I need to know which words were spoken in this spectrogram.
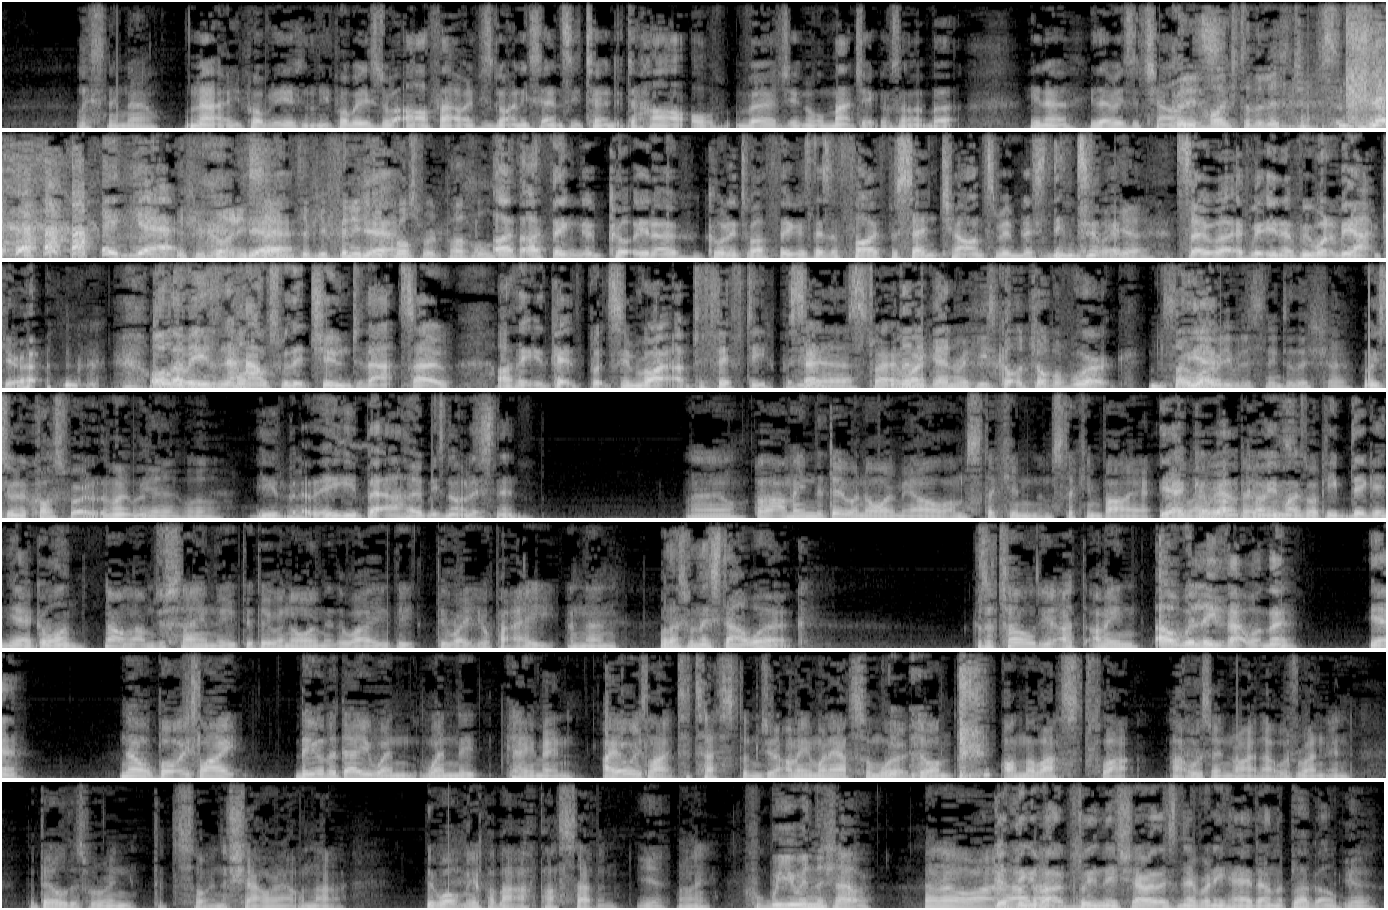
listening now. No, he probably isn't. He probably listened to about half hour. If he's got any sense, he turned it to Heart or Virgin or Magic or something. But you know, there is a chance. Good advice to the listeners. yeah. if you've got any Yeah. sense, if you finished Yeah. your crossword puzzles. I, th- I think, you know, according to our figures, there's a five percent chance of him listening to it. Yeah. So uh, if we, you know, if we want to be accurate, although he he- isn't a house with it tuned to that, so I think it gets puts him right up to fifty percent yeah. straight but away. then again, Rick, he's got a job of work. So Yeah. why would he be listening to this show? well, he's doing a crossword at the moment. Yeah, well. You, you better hope he's not listening. Well, I mean, they do annoy me. I'll, I'm sticking I'm sticking by it. Yeah, Anyway, come on, come on. You might as well keep digging. Yeah, go on. No, I'm just saying they, they do annoy me the way they, they wake you up at eight and then Well, that's when they start work. because I've told you. I, I mean, Oh, we'll leave that one then. Yeah. No, but it's like the other day when when they came in, I always like to test them. Do you know what I mean? When I had some work done on the last flat that was in, right, that was renting, the builders were in sorting the shower out and that. They woke me up about half past seven, Yeah. right? Were you in the shower? No, no. I, Good thing I- about cleaning this shower, there's never any hair down the plug hole. Yeah.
